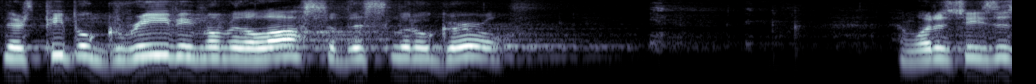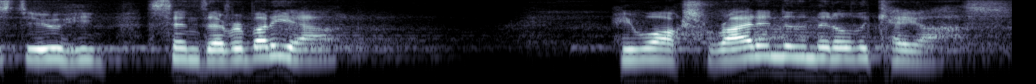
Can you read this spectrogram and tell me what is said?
there's people grieving over the loss of this little girl. And what does Jesus do? He sends everybody out he walks right into the middle of the chaos.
